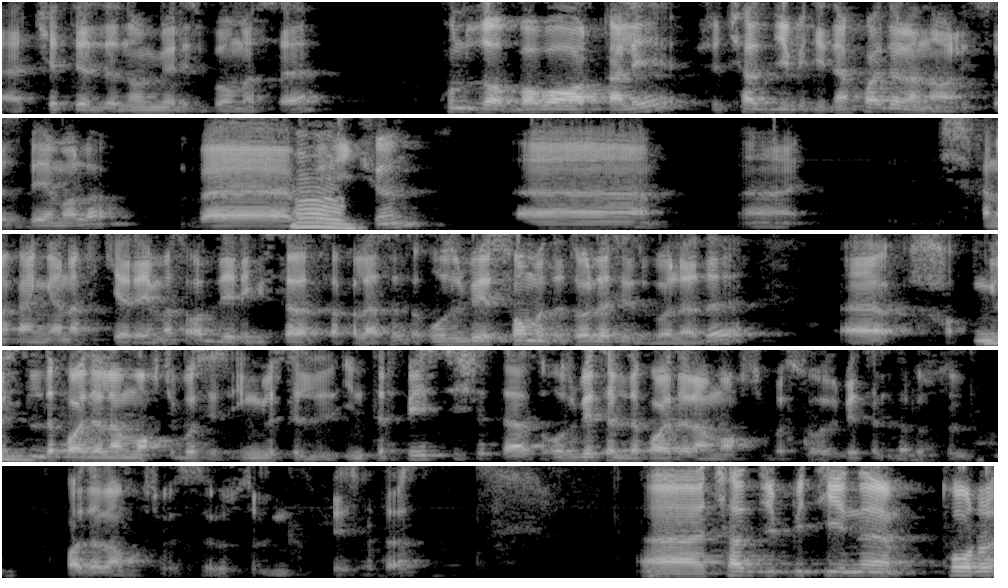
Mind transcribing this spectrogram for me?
e, chet elda nomeringiz bo'lmasa qunduz bobo orqali shu chat gptdan foydalana olasiz bemalol va buning uchun e, e, hech qanaqangi anaqa kerak emas oddiy registratsiya qilasiz o'zbek so'mida to'lasangiz bo'ladi. E, ingliz tilida foydalanmoqchi bo'lsangiz ingliz tilida interfeys ishlatasiz o'zbek tilida foydalanmoqchi bo'lsangiz o'zbek tilida rus tilida foydalanmoqchi bo'lsangiz rus tilida interfeys ishlatasiz chat gptni to'g'ri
